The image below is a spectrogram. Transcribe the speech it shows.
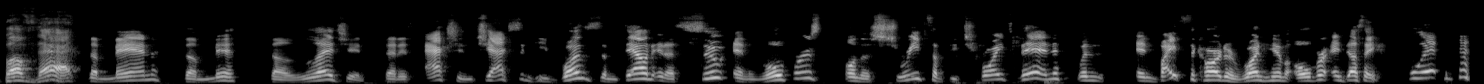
above that. The man, the myth, the legend that is Action Jackson. He runs them down in a suit and loafers on the streets of Detroit. Then, when invites the car to run him over and does a flip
